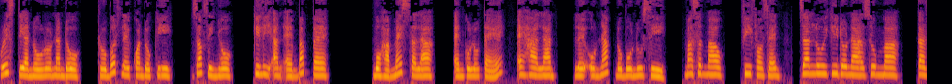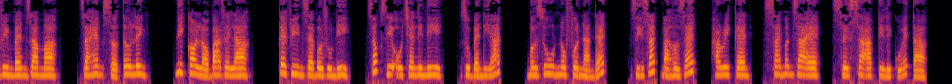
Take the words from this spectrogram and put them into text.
Cristiano Ronaldo, Robert Lewandowski, Jorginho, Kylian Mbappe, Mohamed Salah, N'Golo Té, E. Haaland, Leonardo Bonucci, Mason Mount, Fifozen, Gianluigi Donnarumma, Karim Benzema, Raheem Sterling, Nicolò Barella, Kevin De Bruyne, Giorgio Cellini, Ruben Dias, Bruno Fernandes, Zizat Mahrez, Harry Kane, Simon Zae, Cesar Apilicueta,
